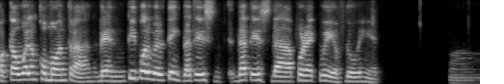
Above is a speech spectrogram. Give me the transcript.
pagka walang kumontra, then people will think that is that is the correct way of doing it. mm,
